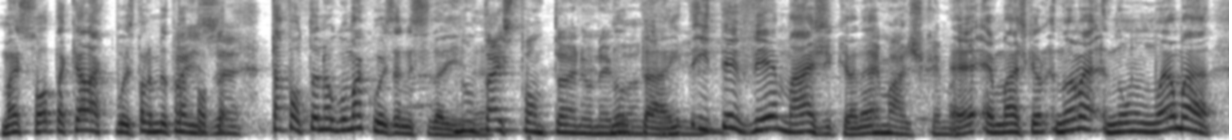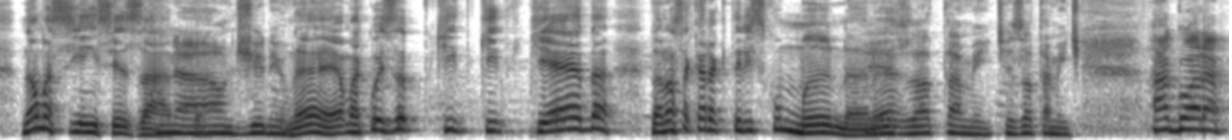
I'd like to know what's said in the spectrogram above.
mas falta aquela coisa. Fala, meu, tá é. tá faltando alguma coisa nisso daí. Não né? tá espontâneo o negócio. Não tá. E, e TV é mágica, né? É mágica, é mágica. É, é mágica. Não é, não, não é uma, não é uma ciência exata. Não, de jeito nenhum. Né? É uma coisa que, que, que é da, da nossa característica humana, né? Exatamente, exatamente. Agora,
